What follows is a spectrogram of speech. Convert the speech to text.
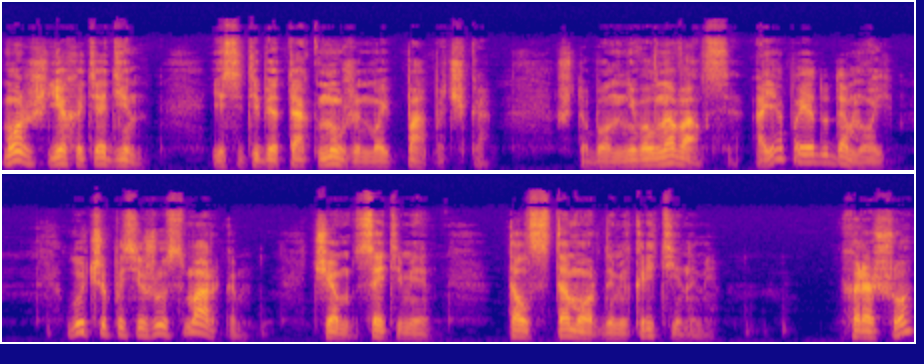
Можешь ехать один, если тебе так нужен мой папочка, чтобы он не волновался, а я поеду домой. Лучше посижу с Марком, чем с этими толстомордыми кретинами». «Хорошо?»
